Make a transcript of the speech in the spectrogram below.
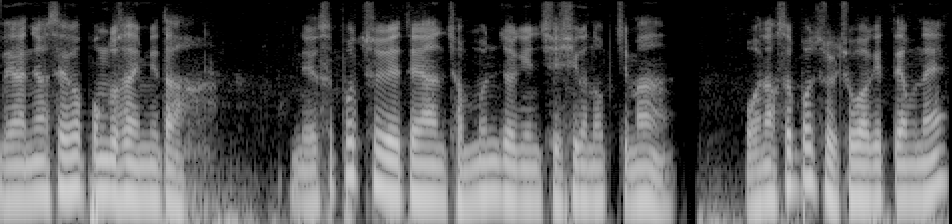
네, 안녕하세요. 봉도사입니다. 네, 스포츠에 대한 전문적인 지식은 없지만 워낙 스포츠를 좋아하기 때문에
